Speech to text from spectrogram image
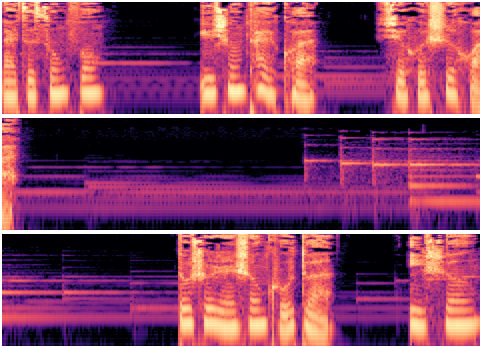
来自松风，余生太快，学会释怀。都说人生苦短，一生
